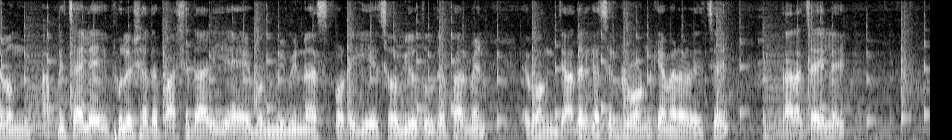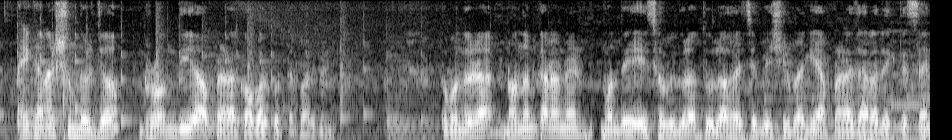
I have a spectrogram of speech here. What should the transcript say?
এবং আপনি চাইলে এই ফুলের সাথে পাশে দাঁড়িয়ে এবং বিভিন্ন স্পটে গিয়ে ছবিও তুলতে পারবেন এবং যাদের কাছে ড্রোন ক্যামেরা রয়েছে, তারা চাইলে এখানের সৌন্দর্য ড্রোন দিয়ে আপনারা কভার করতে পারবেন। তো বন্ধুরা, নন্দনকাননের মধ্যে এই ছবিগুলো তোলা হয়েছে বেশিরভাগই আপনারা যারা দেখতেছেন,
